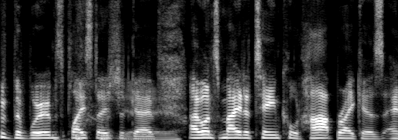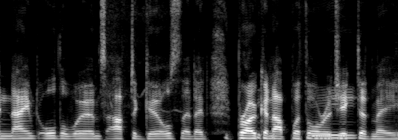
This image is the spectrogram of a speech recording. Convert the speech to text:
the Worms PlayStation Yeah, game. yeah, yeah. I once made a team called Heartbreakers and named all the worms after girls that had broken up with or rejected me.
